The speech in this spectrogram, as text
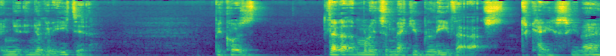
and, you, and you're gonna eat it. Because they got the money to make you believe that that's the case, you know.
